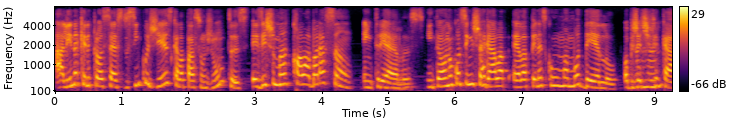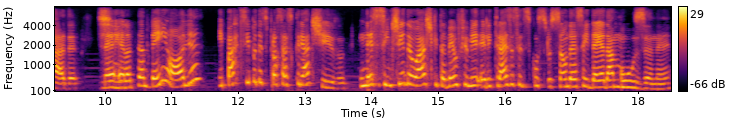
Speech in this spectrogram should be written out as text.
ali naquele processo dos cinco dias que elas passam juntas, existe uma colaboração entre uhum. elas. Então eu não consigo enxergar ela, ela apenas como uma modelo objetificada. Uhum. Né? Ela também olha e participa desse processo criativo. Nesse sentido, eu acho que também o filme ele traz essa desconstrução dessa ideia da musa, né?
